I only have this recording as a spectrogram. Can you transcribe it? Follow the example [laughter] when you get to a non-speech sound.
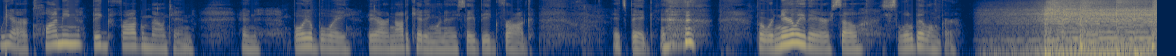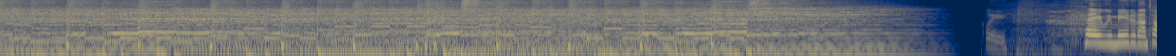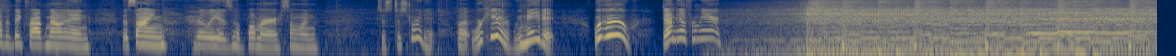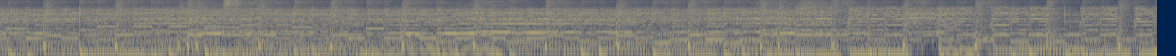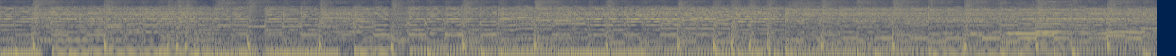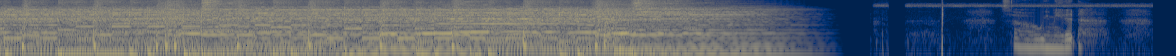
We are climbing Big Frog Mountain. And boy, oh boy, they are not a kidding when they say Big Frog. It's big. [laughs] but we're nearly there, so just a little bit longer. Hey, we made it on top of Big Frog Mountain. The sign really is a bummer. Someone just destroyed it. But we're here. We made it. Woohoo! Downhill from here.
